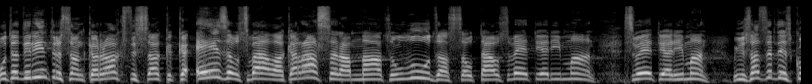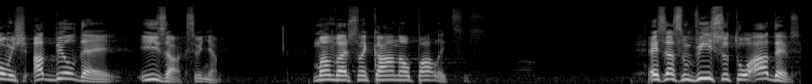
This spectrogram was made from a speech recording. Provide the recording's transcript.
Un tad ir interesanti, ka rakstis saka, ka Ēzavs vēlāk ar asarām nāca un lūdzās savu tēvu, svētī arī mani. Svētī arī mani. Un jūs atcerieties, ko viņš atbildēja īzāks viņam? Man vairs nekā nav palicis. Es esmu visu to devis.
